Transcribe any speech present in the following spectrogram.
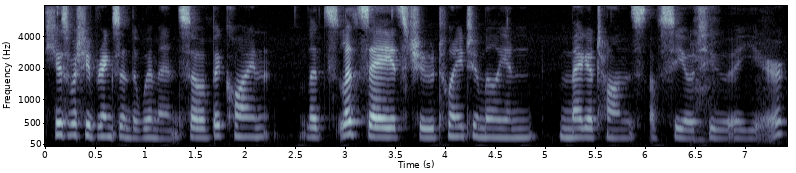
here's where she brings in the women. So bitcoin let's let's say it's true 22 million megatons of CO2 a year.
